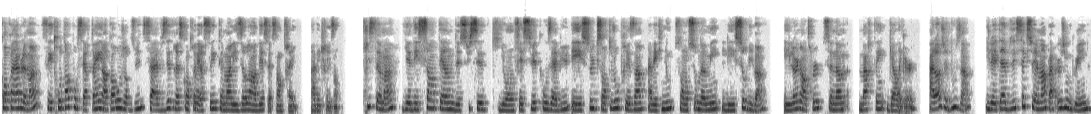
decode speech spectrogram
Comprenablement, c'est trop tard pour certains et encore aujourd'hui, sa visite reste controversée tellement les Irlandais se sentent trahis avec raison. Tristement, il y a des centaines de suicides qui ont fait suite aux abus et ceux qui sont toujours présents avec nous sont surnommés les survivants et l'un d'entre eux se nomme Martin Gallagher. À l'âge de 12 ans, Il a été abusé sexuellement par Eugene Green,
